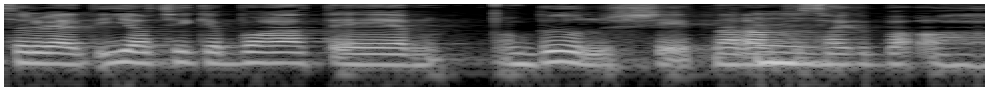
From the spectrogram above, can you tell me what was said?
Så du vet, jag tycker bara att det är bullshit när de försöker bara åh,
